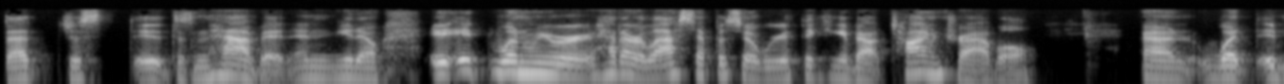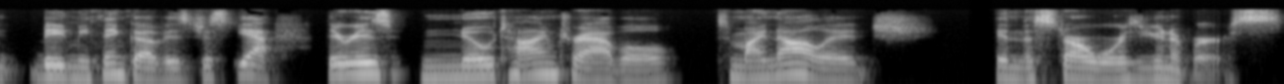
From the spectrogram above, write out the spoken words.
that just it doesn't have it. And you know, it, it when we were had our last episode, we were thinking about time travel, and what it made me think of is just yeah, there is no time travel to my knowledge in the Star Wars universe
